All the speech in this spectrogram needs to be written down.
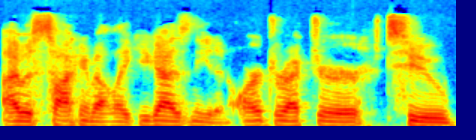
I was talking about like you guys need an art director to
